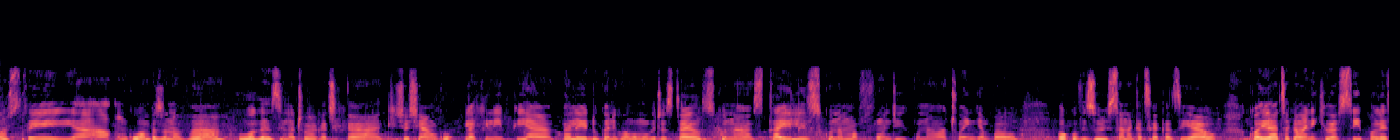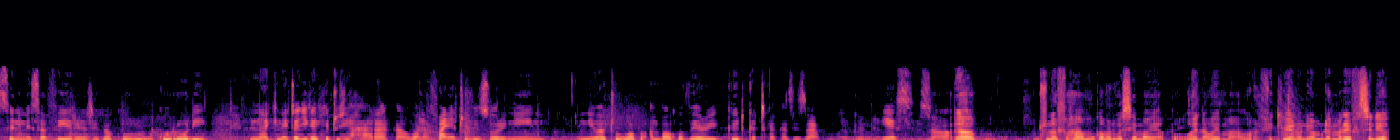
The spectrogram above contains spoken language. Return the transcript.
mostly ya uh, nguo ambazo navaa huwaga zinatoka katika kichwa changu, lakini pia pale dukani kwangu Mobeto Styles kuna stylist, kuna mafundi, kuna watu wengi ambao wako vizuri sana katika kazi yao. Kwa hiyo hata kama nikiwa sipo, lese nimesafiri, natakiwa kurudi na kinahitajika kitu cha haraka, wanafanya tu vizuri. Ni, ni watu ambao wako very good katika kazi zao. Yes. Sawa. Tunafahamu kama ulivyosema wewe hapo, wewe na Wema urafiki wenu ni wa muda mrefu, si ndio?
